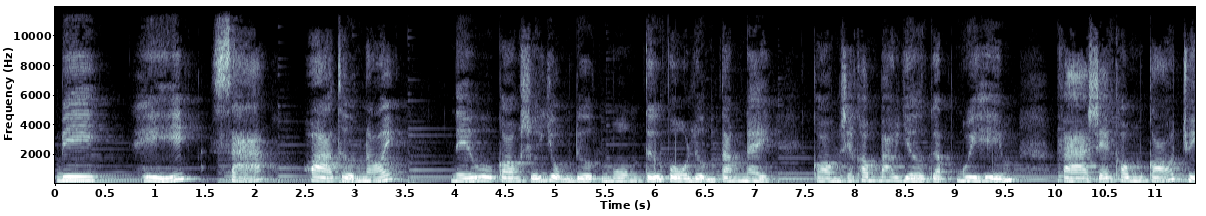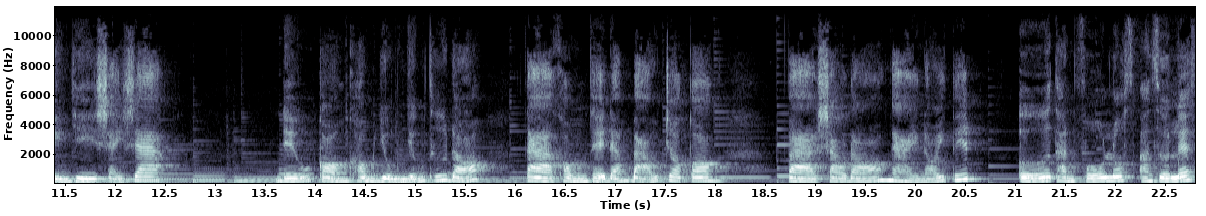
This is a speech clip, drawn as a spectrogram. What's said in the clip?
bi, hỷ, xả. Hòa thượng nói, nếu con sử dụng được môn tứ vô lượng tâm này, con sẽ không bao giờ gặp nguy hiểm và sẽ không có chuyện gì xảy ra. Nếu con không dùng những thứ đó, ta không thể đảm bảo cho con. Và sau đó Ngài nói tiếp, ở thành phố Los Angeles,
